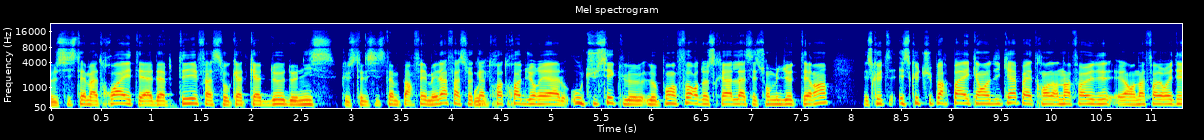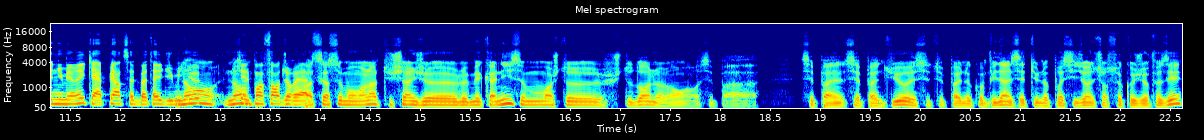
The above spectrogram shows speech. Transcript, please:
le système A3 était adapté face au 4-4-2 de Nice, que c'était le système parfait. Mais là, face au Oui. 4-3-3 du Real, où tu sais que le, le point fort de ce Real-là, c'est son milieu de terrain, est-ce que, est-ce que tu pars pas avec un handicap à être en, en infériorité, en infériorité numérique et à perdre cette bataille du milieu? Non, Quel est non, le point fort du Real Parce qu'à ce moment-là, tu changes le mécanisme. Moi, je te, je te donne. Non, c'est pas, c'est pas, c'est pas un tuyau et c'est pas une confidence. C'est une précision sur ce que je faisais.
